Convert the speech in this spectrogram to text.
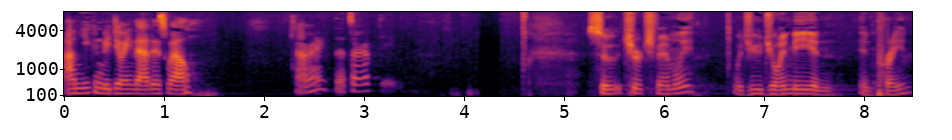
um, you can be doing that as well. All right, that's our update. So, church family, would you join me in, in praying?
